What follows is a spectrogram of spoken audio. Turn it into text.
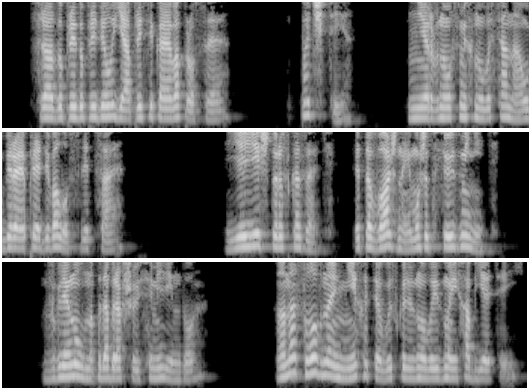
— сразу предупредил я, пресекая вопросы. «Почти», — нервно усмехнулась она, убирая пряди волос с лица. «Ей есть что рассказать. Это важно и может все изменить». Взглянул на подобравшуюся Мелинду. Она словно нехотя выскользнула из моих объятий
